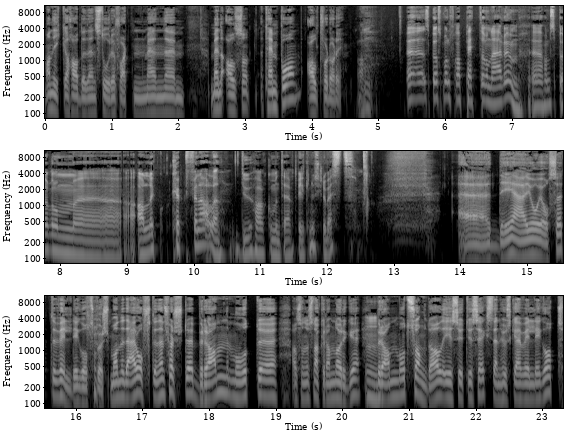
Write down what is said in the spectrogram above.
man ikke hadde den store farten. Men, men altså, tempo altfor dårlig. Oh. spørsmål fra Petter Nærum. Han spør om alle cupfinaler du har kommentert. Hvilken husker du best? Eh, Det er jo også et veldig godt spørsmål. Det er ofte den første brann mot eh, Altså når du snakker om Norge. Brann mot Sogndal i 76, den husker jeg veldig godt.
